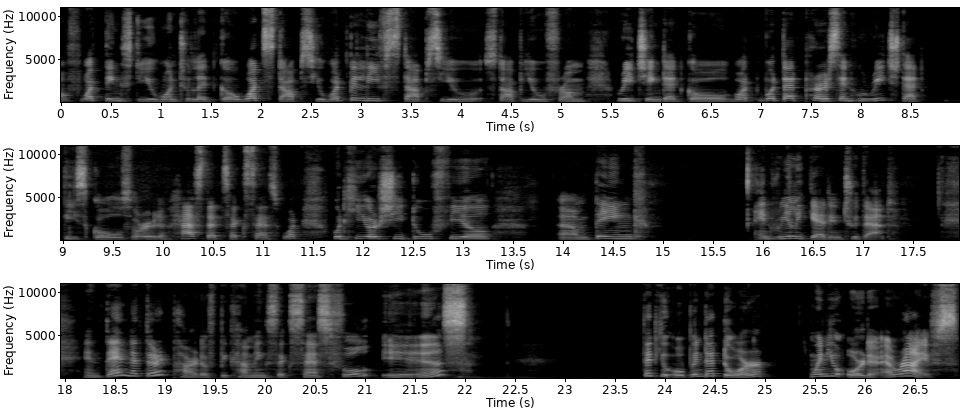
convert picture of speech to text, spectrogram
of what things do you want to let go? What stops you? What belief stops you stop you from reaching that goal? What what that person who reached that these goals or has that success what would he or she do feel um, think and really get into that? And then the third part of becoming successful is that you open that door when your order arrives.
